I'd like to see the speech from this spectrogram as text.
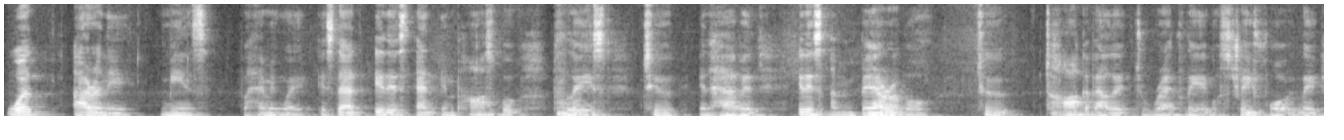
what irony means for Hemingway, is that it is an impossible place to inhabit. It is unbearable to talk about it directly or straightforwardly.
